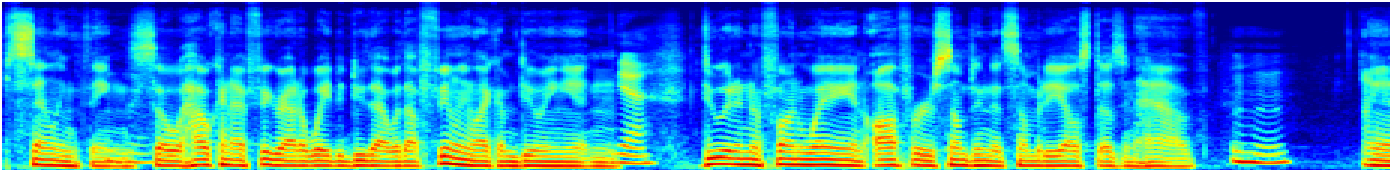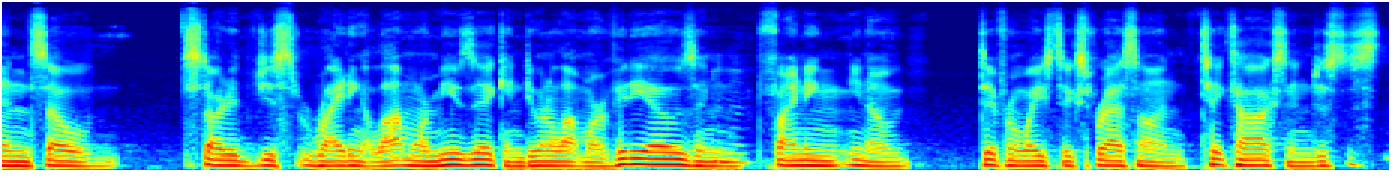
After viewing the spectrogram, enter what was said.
selling things. Mm-hmm. So how can I figure out a way to do that without feeling like I'm doing it and Yeah. do it in a fun way and offer something that somebody else doesn't have? And so started just writing a lot more music and doing a lot more videos and finding you know different ways to express on TikToks and just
